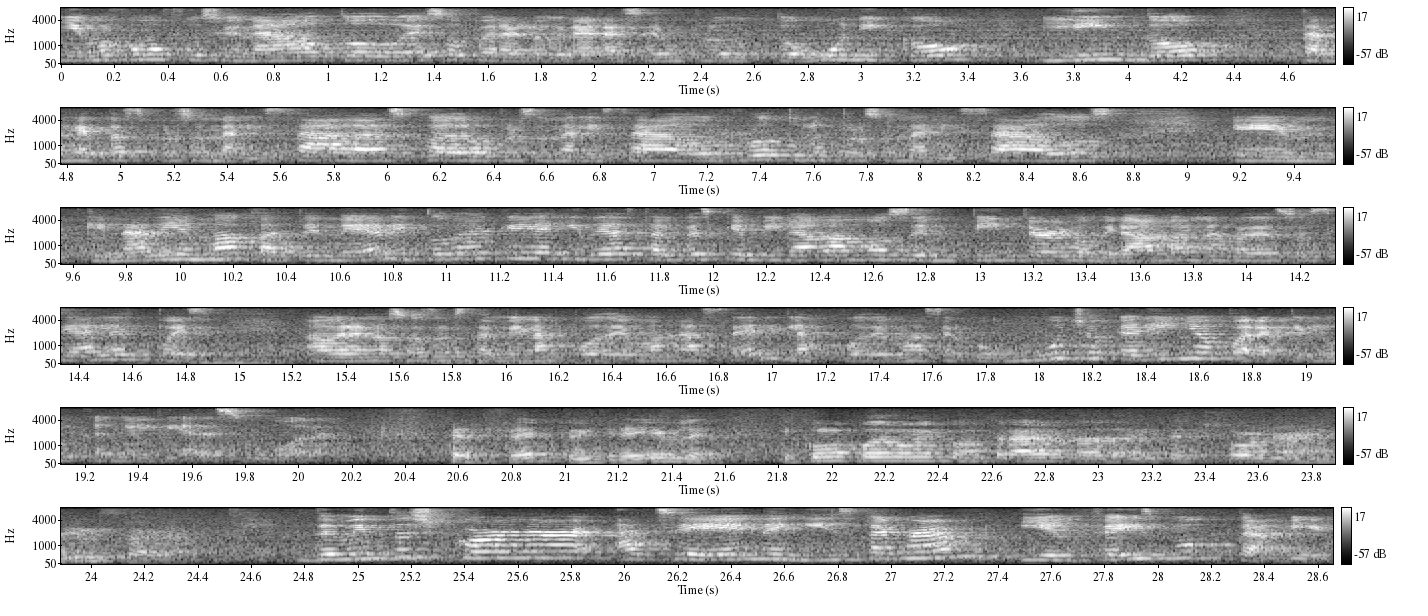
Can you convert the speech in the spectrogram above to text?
Y hemos como fusionado todo eso para lograr hacer un producto único, lindo, tarjetas personalizadas, cuadros personalizados, rótulos personalizados, eh, que nadie más va a tener y todas aquellas ideas tal vez que mirábamos en Pinterest o mirábamos en las redes sociales, pues ahora nosotros también las podemos hacer y las podemos hacer con mucho cariño para que luzcan el día de su boda. Perfecto, increíble. ¿Y cómo podemos encontrar a The Vintage Corner en Instagram? The Vintage Corner HN en Instagram y en Facebook también.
